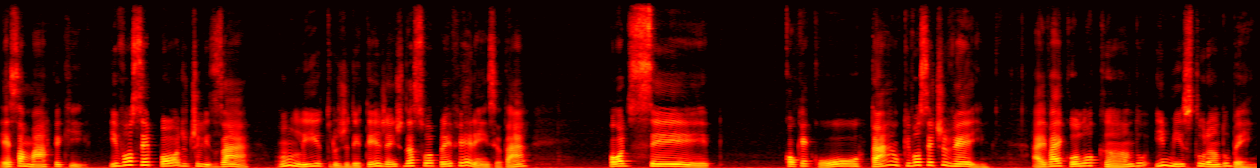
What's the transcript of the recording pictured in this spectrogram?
essa marca aqui. E você pode utilizar um litro de detergente da sua preferência, tá? Pode ser qualquer cor, tá? O que você tiver aí. Aí vai colocando e misturando bem.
